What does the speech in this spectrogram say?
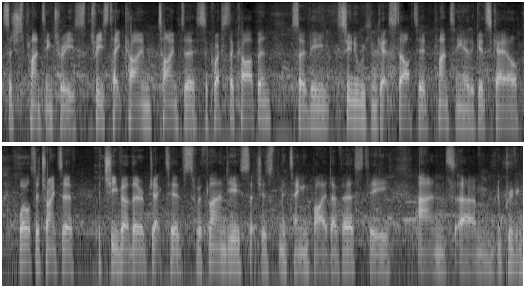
such as planting trees. Trees take time, time to sequester carbon, so the sooner we can get started planting at a good scale, we're also trying to achieve other objectives with land use, such as maintaining biodiversity and um, improving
